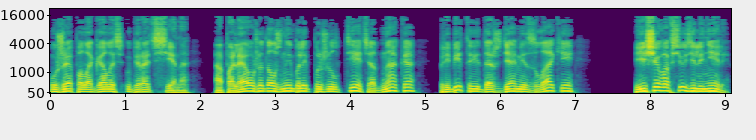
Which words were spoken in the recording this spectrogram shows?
уже полагалось убирать сено, а поля уже должны были пожелтеть, однако прибитые дождями злаки еще вовсю зеленели.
